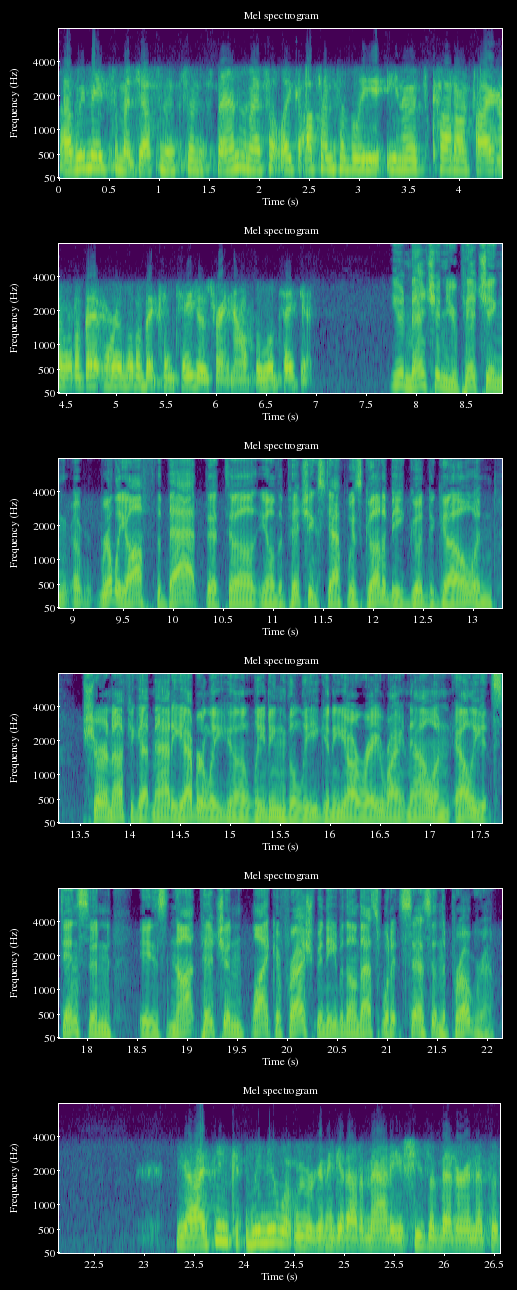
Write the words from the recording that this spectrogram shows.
Uh, we made some adjustments since then, and I felt like offensively, you know, it's caught on fire a little bit, and we're a little bit contagious right now, so we'll take it. You had mentioned your pitching uh, really off the bat that uh, you know the pitching staff was going to be good to go, and sure enough, you got Maddie Eberly uh, leading the league in ERA right now, and Elliot Stinson is not pitching like a freshman, even though that's what it says in the program. Yeah, I think we knew what we were going to get out of Maddie. She's a veteran at this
